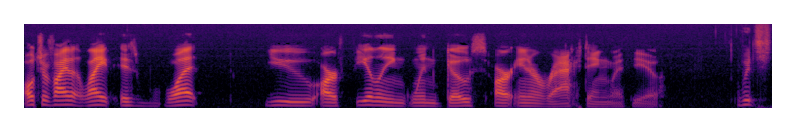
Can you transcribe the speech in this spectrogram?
ultraviolet light is what you are feeling when ghosts are interacting with you. which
